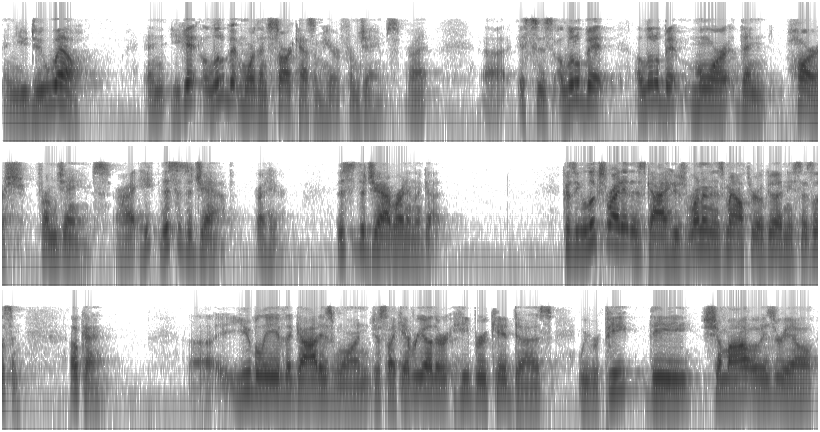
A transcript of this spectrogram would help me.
And you do well. And you get a little bit more than sarcasm here from James, right? Uh, this is a little bit a little bit more than harsh from James. All right, he, this is a jab right here. This is the jab right in the gut. Because he looks right at this guy who's running his mouth real good, and he says, "Listen, okay, uh, you believe that God is one, just like every other Hebrew kid does. We repeat the Shema, O Israel,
